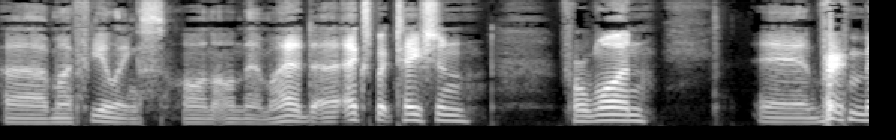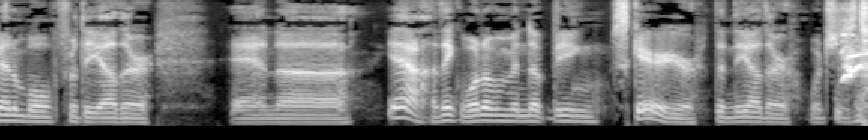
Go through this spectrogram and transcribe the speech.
Uh, my feelings on on them. I had uh, expectation for one, and very minimal for the other. And uh, yeah, I think one of them ended up being scarier than the other, which is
